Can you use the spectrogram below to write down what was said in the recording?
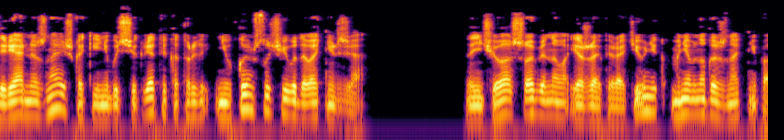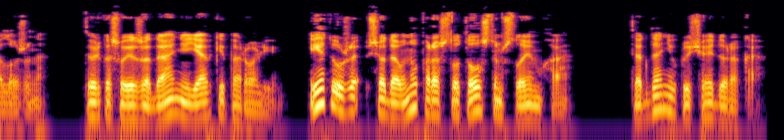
Ты реально знаешь какие-нибудь секреты, которые ни в коем случае выдавать нельзя? Да ничего особенного, я же оперативник, мне много знать не положено. Только свое задание, явки, пароли. И это уже все давно поросло толстым слоем мха. Тогда не включай дурака.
